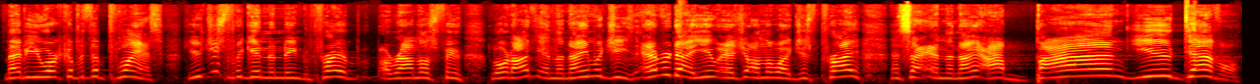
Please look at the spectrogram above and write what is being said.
maybe you work up at the plants. You just begin to need to pray around those people. Lord, I, in the name of Jesus, every day you as you're on the way, just pray and say, in the name, I bind you, devil,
